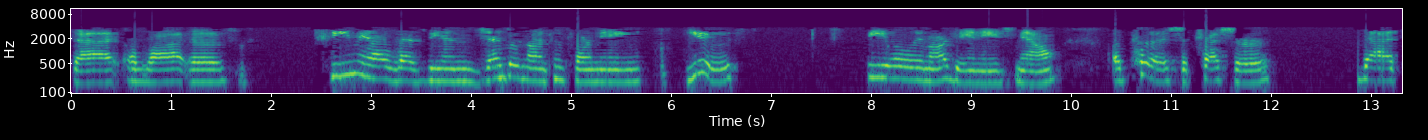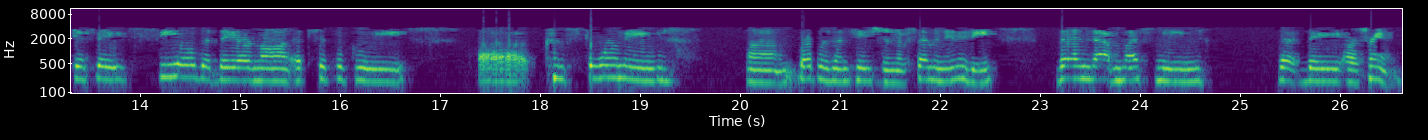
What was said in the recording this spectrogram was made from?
that a lot of female lesbian, gender nonconforming youth feel in our day and age now a push, a pressure that if they feel that they are not a typically uh, conforming um, representation of femininity, then that must mean that they are trans.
